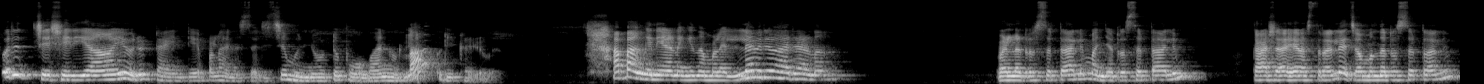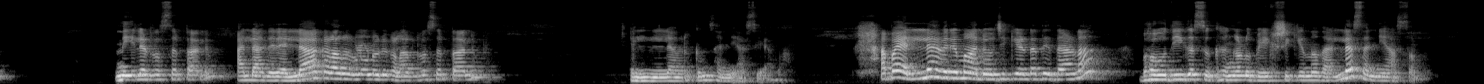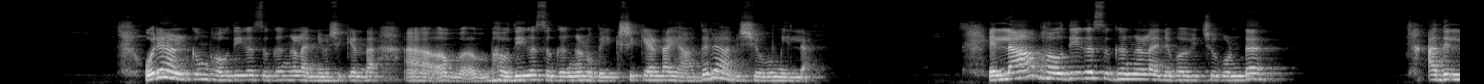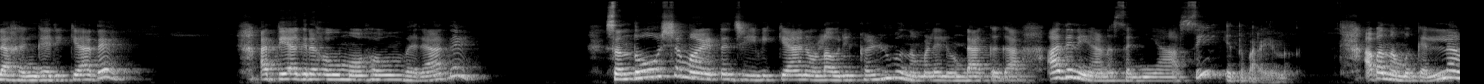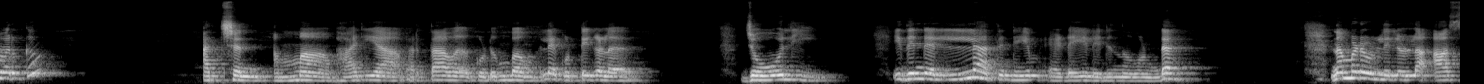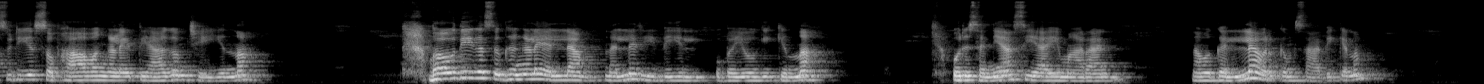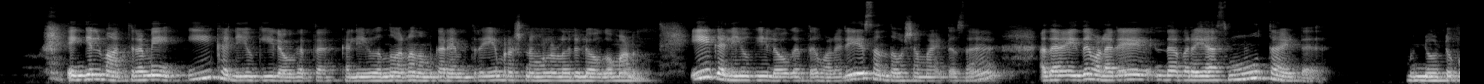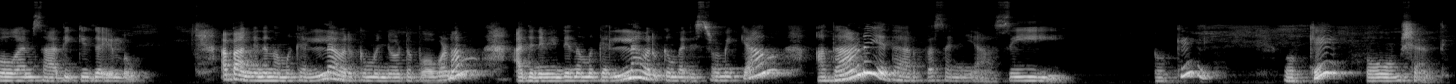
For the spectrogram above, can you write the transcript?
ഒരു ശരിയായ ഒരു ടൈം ടേബിൾ അനുസരിച്ച് മുന്നോട്ട് പോകാനുള്ള ഒരു കഴിവ്. അപ്പം അങ്ങനെയാണെങ്കിൽ നമ്മളെല്ലാവരും ആരാണ്? വെള്ള ഡ്രസ്സ് ഇട്ടാലും മഞ്ഞ ഡ്രസ്സ് ഇട്ടാലും കാഷായ വസ്ത്രം അല്ലേ? ചുമന്ന ഡ്രസ്സ് ഇട്ടാലും നീല ഡ്രസ്സ് ഇട്ടാലും അല്ലാതെ എല്ലാ കളറുകളുള്ള ഒരു കളർ ഡ്രസ്സ് ഇട്ടാലും എല്ലാവർക്കും സന്യാസിയാവാം. അപ്പം എല്ലാവരും ആലോചിക്കേണ്ടത് ഇതാണ്. ഭൗതിക സുഖങ്ങൾ ഉപേക്ഷിക്കുന്നതല്ല സന്യാസം. ഒരാൾക്കും ഭൗതിക സുഖങ്ങൾ അന്വേഷിക്കേണ്ട ഭൗതിക സുഖങ്ങൾ ഉപേക്ഷിക്കേണ്ട യാതൊരു ആവശ്യവുമില്ല. എല്ലാ ഭൗതിക സുഖങ്ങൾ അനുഭവിച്ചുകൊണ്ട് അതിൽ അഹങ്കരിക്കാതെ അത്യാഗ്രഹവും മോഹവും വരാതെ സന്തോഷമായിട്ട് ജീവിക്കാനുള്ള ഒരു കഴിവ് നമ്മളിൽ ഉണ്ടാക്കുക. അതിനെയാണ് സന്യാസി എന്ന് പറയുന്നത്. അപ്പം നമുക്കെല്ലാവർക്കും അച്ഛൻ അമ്മ ഭാര്യ ഭർത്താവ് കുടുംബം അല്ലെ കുട്ടികൾ ജോലി ഇതിന്റെ എല്ലാത്തിന്റെയും ഇടയിലിരുന്നു കൊണ്ട് നമ്മുടെ ഉള്ളിലുള്ള ആസുരീയ സ്വഭാവങ്ങളെ ത്യാഗം ചെയ്യുന്ന ഭൗതിക സുഖങ്ങളെയെല്ലാം നല്ല രീതിയിൽ ഉപയോഗിക്കുന്ന ഒരു സന്യാസിയായി മാറാൻ നമുക്കെല്ലാവർക്കും സാധിക്കണം. എങ്കിൽ മാത്രമേ ഈ കലിയുഗി ലോകത്ത് കലിയുഗം എന്ന് പറഞ്ഞാൽ നമുക്കറിയാം ഇത്രയും പ്രശ്നങ്ങളുള്ള ഒരു ലോകമാണ്. ഈ കലിയുഗി ലോകത്ത് വളരെ സന്തോഷമായിട്ട് അതായത് വളരെ എന്താ പറയുക സ്മൂത്തായിട്ട് മുന്നോട്ട് പോകാൻ സാധിക്കുകയുള്ളൂ. അപ്പം അങ്ങനെ നമുക്ക് എല്ലാവർക്കും മുന്നോട്ട് പോകണം അതിനുവേണ്ടി നമുക്ക് എല്ലാവർക്കും പരിശ്രമിക്കാം. അതാണ് യഥാർത്ഥ സന്യാസി. ഓക്കെ? ഓക്കെ? ഓം ശാന്തി.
